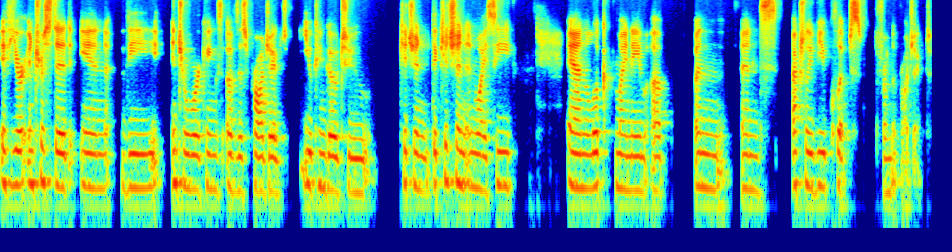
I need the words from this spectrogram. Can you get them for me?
if you're interested in the interworkings of this project, you can go to Kitchen, the Kitchen NYC, and look my name up and and actually view clips from the project.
